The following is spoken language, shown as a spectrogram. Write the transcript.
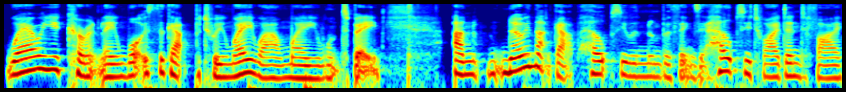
where are you currently and what is the gap between where you are and where you want to be? And knowing that gap helps you with a number of things. It helps you to identify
